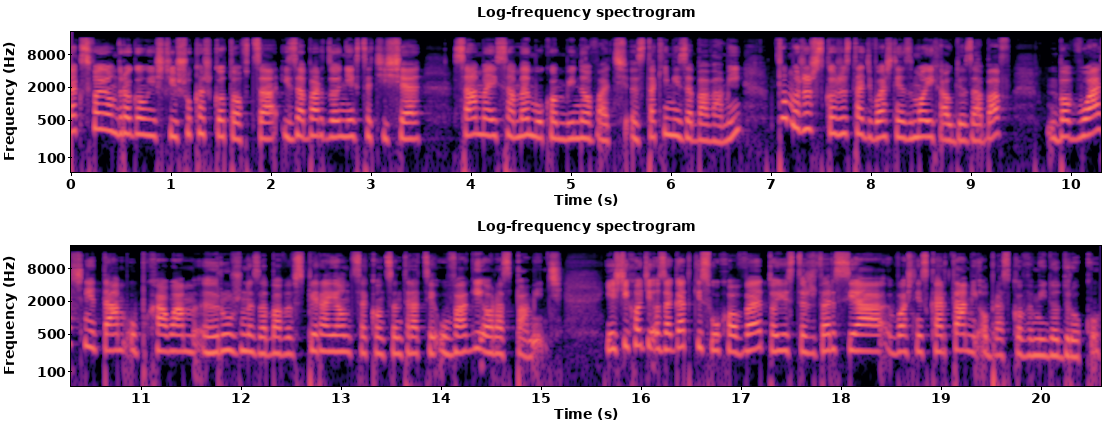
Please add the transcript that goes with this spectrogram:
Tak swoją drogą, jeśli szukasz gotowca i za bardzo nie chce ci się samej samemu kombinować z takimi zabawami, to możesz skorzystać właśnie z moich audiozabaw, bo właśnie tam upchałam różne zabawy wspierające koncentrację uwagi oraz pamięć. Jeśli chodzi o zagadki słuchowe, to jest też wersja właśnie z kartami obrazkowymi do druku.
